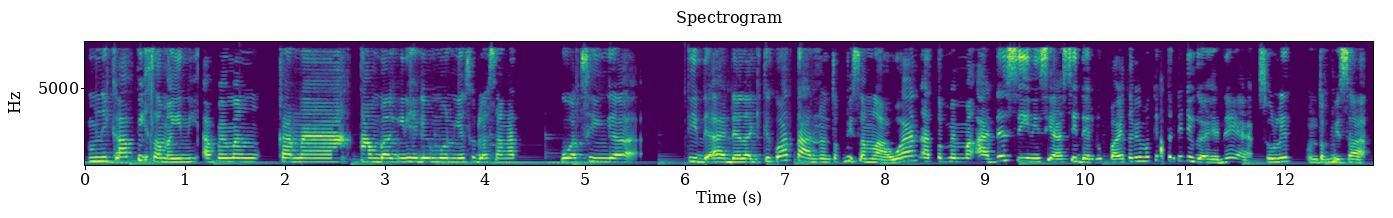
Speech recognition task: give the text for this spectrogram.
menyikapi selama ini? Apa memang karena tambang ini hegemoninya sudah sangat kuat sehingga tidak ada lagi kekuatan untuk bisa melawan atau memang ada sih inisiasi dan upaya tapi mungkin tadi juga akhirnya ya sulit untuk bisa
